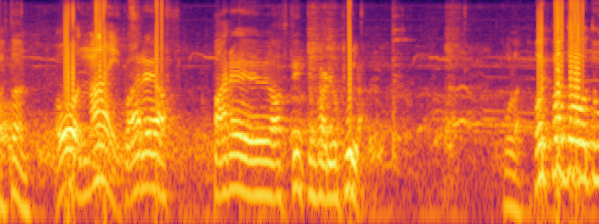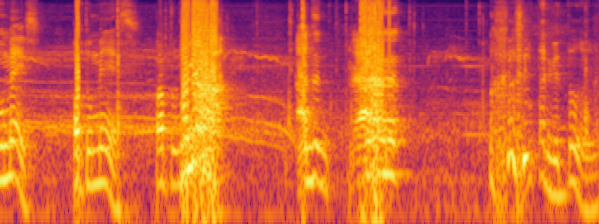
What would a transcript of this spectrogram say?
Αυτόν. Ω, nice! Πάρε, αυ- πάρε αυτή τη βαριοπούλα. Πούλα. Όχι, πάρ' το, το Μέις. Πάρ' το Μέις. Πάρ' το Πολύ ωραία! Άντε, ε, Ήταν αρκετό. ρε.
